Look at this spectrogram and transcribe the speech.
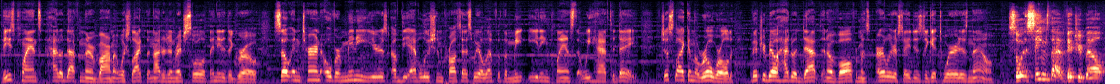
These plants had to adapt from their environment which lacked the nitrogen-rich soil that they needed to grow. So in turn, over many years of the evolution process, we are left with the meat-eating plants that we have today. Just like in the real world, Victreebel had to adapt and evolve from its earlier stages to get to where it is now. So it seems that Victreebel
